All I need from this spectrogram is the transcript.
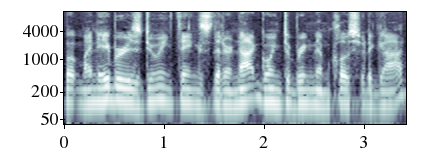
but my neighbor is doing things that are not going to bring them closer to God,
